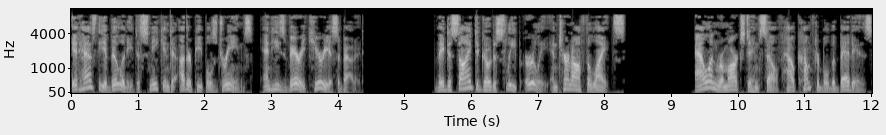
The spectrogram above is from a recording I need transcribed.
It has the ability to sneak into other people's dreams, and he's very curious about it. They decide to go to sleep early and turn off the lights. Alan remarks to himself how comfortable the bed is,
